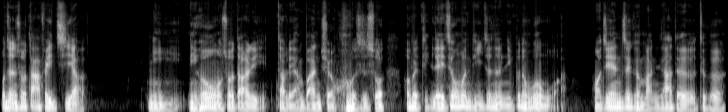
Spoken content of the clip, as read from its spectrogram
我只能说搭飞机啊，你你会问我说到底到底安不安全，或者是说会不会 delay 这种问题，真的你不能问我啊。哦，今天这个马尼拉的这个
